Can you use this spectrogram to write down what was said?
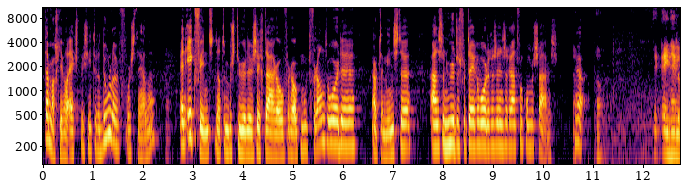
Daar mag je wel explicietere doelen voor stellen. En ik vind dat een bestuurder zich daarover ook moet verantwoorden, nou tenminste aan zijn huurdersvertegenwoordigers en zijn raad van commissaris. Ja. ja. ja. Een hele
